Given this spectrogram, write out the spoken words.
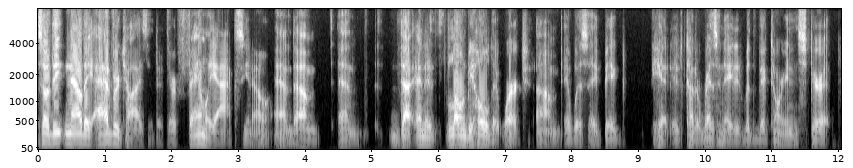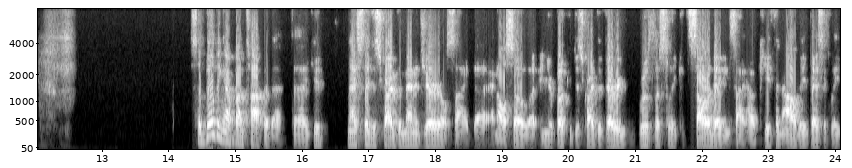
so the now they advertise it they're family acts you know and um and that and it lo and behold it worked. Um it was a big hit. It kind of resonated with the victorian spirit. So building up on top of that uh, you nicely described the managerial side, uh, and also uh, in your book you described the very ruthlessly consolidating side, how Keith and Albee basically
